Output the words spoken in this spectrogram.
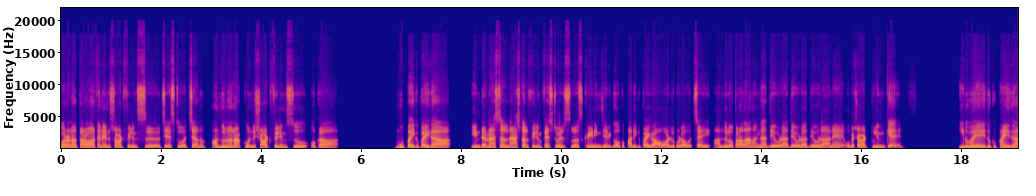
కరోనా తర్వాత నేను షార్ట్ ఫిలిమ్స్ చేస్తూ వచ్చాను. అందులో నాకు కొన్ని షార్ట్ ఫిలిమ్స్ ఒక 30కి పైగా ఇంటర్నేషనల్, నేషనల్ ఫిలిం ఫెస్టివల్స్‌లో స్క్రీనింగ్ జరిగి ఒక 10కి పైగా అవార్డులు కూడా వచ్చాయి. అందులో ప్రధానంగా 'దేవుడా దేవుడా దేవుడా' అనే ఒక షార్ట్ ఫిలిమ్కే ఇరవై ఐదుకు పైగా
